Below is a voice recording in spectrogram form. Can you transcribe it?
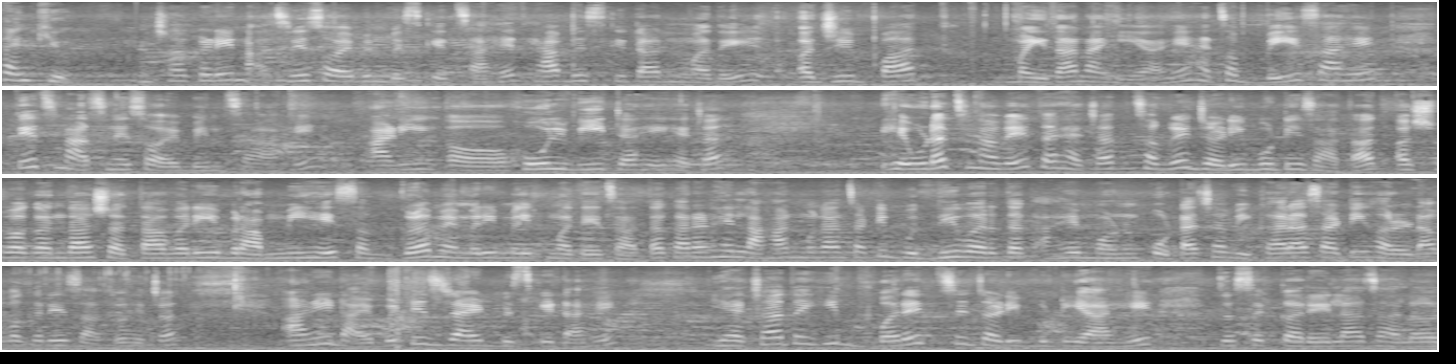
थँक्यू आमच्याकडे नाचणी सोयाबीन बिस्किट्स आहेत. ह्या बिस्किटांमध्ये अजिबात मैदा नाही आहे. ह्याचा बेस आहे. तेच नाचणे सोयाबीनचं आहे. आणि होल व्हीट आहे ह्याच्यात. एवढंच नव्हे तर ह्याच्यात सगळे जडीबुटी जातात. अश्वगंधा शतावरी ब्राह्मी हे सगळं मेमरी मिल्कमध्ये जातं. कारण हे लहान मुलांसाठी बुद्धिवर्धक आहे म्हणून पोटाच्या विकारासाठी हरडा वगैरे जातो ह्याच्यात. आणि डायबिटीज डाएट बिस्किट आहे. ह्याच्यातही बरेचसे जडीबुटी आहे. जसे करेला झालं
